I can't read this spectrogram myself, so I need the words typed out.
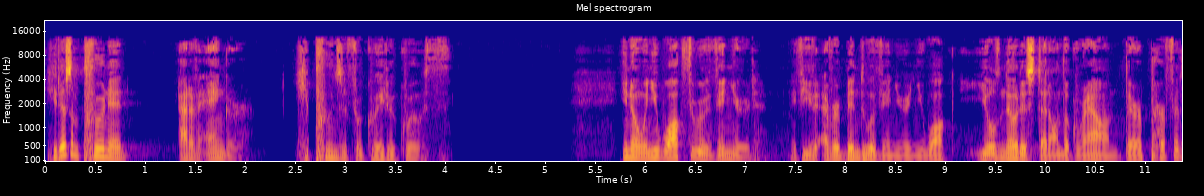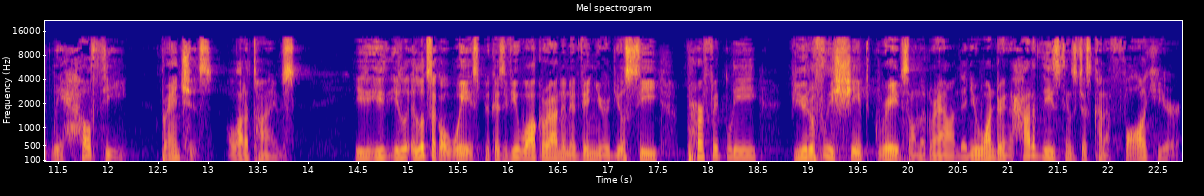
He doesn't prune it out of anger. He prunes it for greater growth. You know, when you walk through a vineyard, if you've ever been to a vineyard and you walk, you'll notice that on the ground, there are perfectly healthy branches a lot of times. You, you, it looks like a waste because if you walk around in a vineyard, you'll see perfectly, beautifully shaped grapes on the ground. And you're wondering, how did these things just kind of fall here?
